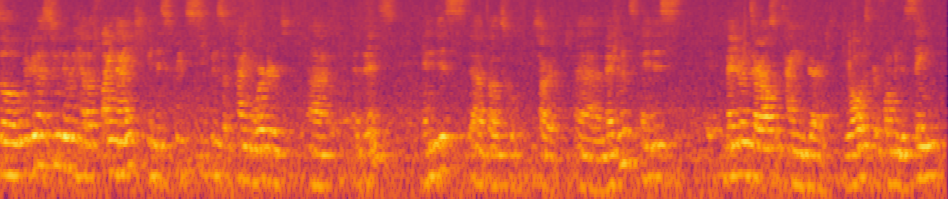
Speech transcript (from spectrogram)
So we're going to assume that we have a finite and discrete sequence of time-ordered uh, events, and this uh, sorry uh, measurements, and these measurements are also time invariant. You're always performing the same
